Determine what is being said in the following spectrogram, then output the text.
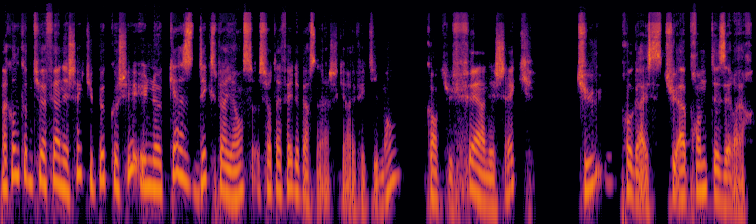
Par contre, comme tu as fait un échec, tu peux cocher une case d'expérience sur ta feuille de personnage. Car effectivement, quand tu fais un échec, tu progresses, tu apprends de tes erreurs.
